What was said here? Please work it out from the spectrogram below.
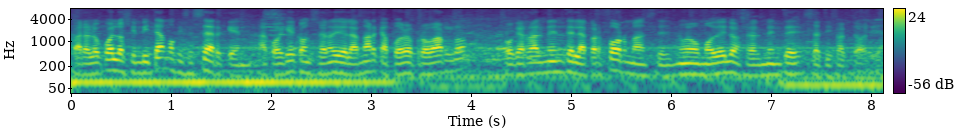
para lo cual los invitamos que se acerquen a cualquier concesionario de la marca a poder probarlo, porque realmente la performance del nuevo modelo es realmente satisfactoria.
